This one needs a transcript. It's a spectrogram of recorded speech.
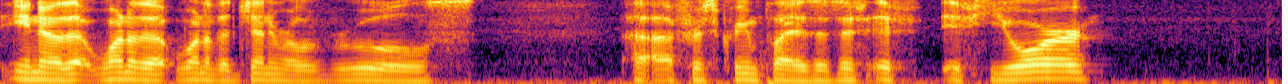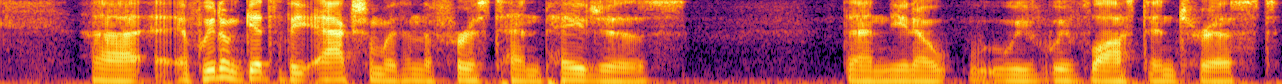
you know that one of the one of the general rules uh, for screenplays is if if if you're uh, if we don't get to the action within the first ten pages, then you know we've we've lost interest,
